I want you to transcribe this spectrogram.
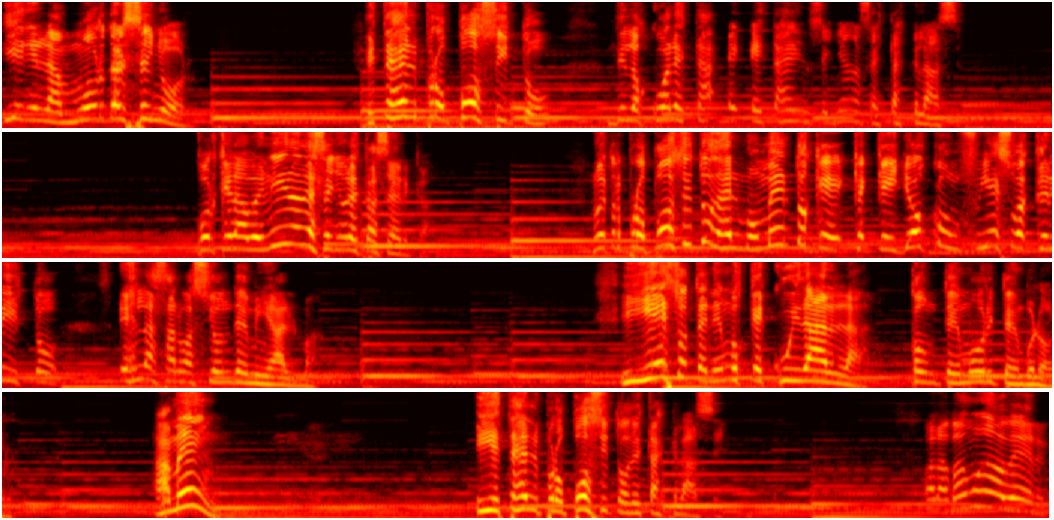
y en el amor del Señor. Este es el propósito de los cuales estas enseñanzas, estas clases. Porque la venida del Señor está cerca. Nuestro propósito desde el momento que yo confieso a Cristo es la salvación de mi alma. Y eso tenemos que cuidarla con temor y temblor. Amén. Y este es el propósito de esta clase. Ahora vamos a ver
